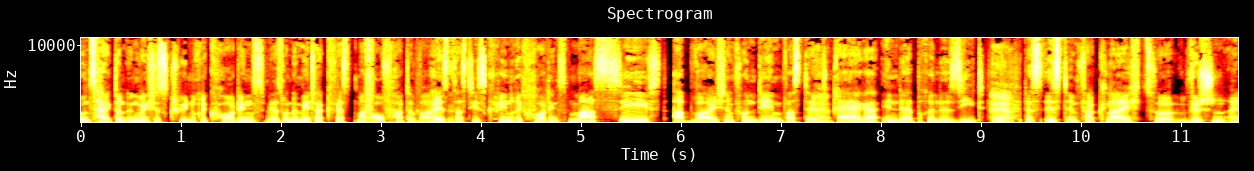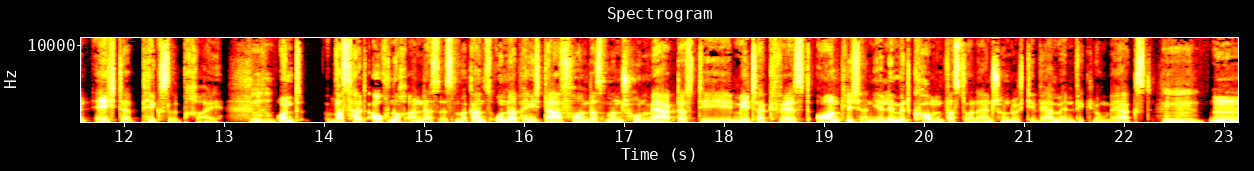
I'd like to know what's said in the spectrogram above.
und zeigt dann irgendwelche Screen-Recordings. Wer so eine Meta-Quest mal auf hatte, weiß, dass die Screen-Recordings massivst abweichen von dem, was der ja. Träger in der Brille sieht. Ja. Das ist im Vergleich zur Vision ein echter Pixelbrei. Mhm. Und was halt auch noch anders ist, mal ganz unabhängig davon, dass man schon merkt, dass die MetaQuest ordentlich an ihr Limit kommt, was du allein schon durch die Wärmeentwicklung merkst, mhm. Mm,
